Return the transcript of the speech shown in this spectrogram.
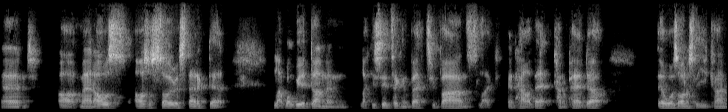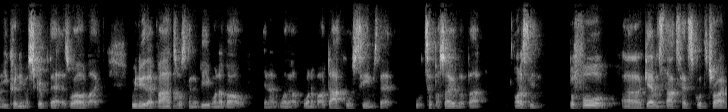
And oh man, I was, I was just so ecstatic that like what we had done and like you said, taking back to Vannes, like and how that kind of panned out. It was honestly you can't you couldn't even script that as well. Like we knew that Vannes was going to be one of our you know one of one of our dark horse teams that will tip us over. But honestly, before uh, Gavin Starks had scored the try,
